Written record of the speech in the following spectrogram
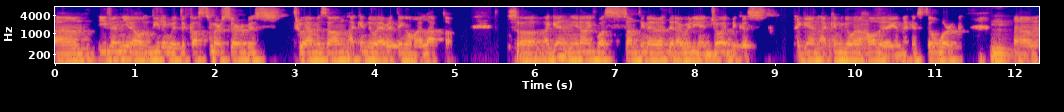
Um, even you know dealing with the customer service through Amazon, I can do everything on my laptop. So again, you know, it was something that, that I really enjoyed because again, I can go on a holiday and I can still work. Mm. Um,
